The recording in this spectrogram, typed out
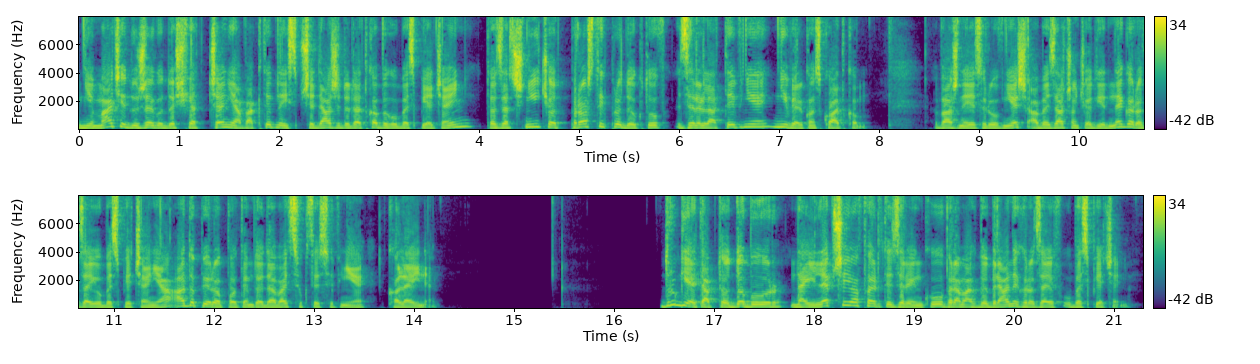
nie macie dużego doświadczenia w aktywnej sprzedaży dodatkowych ubezpieczeń, to zacznijcie od prostych produktów z relatywnie niewielką składką. Ważne jest również, aby zacząć od jednego rodzaju ubezpieczenia, a dopiero potem dodawać sukcesywnie kolejne. Drugi etap to dobór najlepszej oferty z rynku w ramach wybranych rodzajów ubezpieczeń.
